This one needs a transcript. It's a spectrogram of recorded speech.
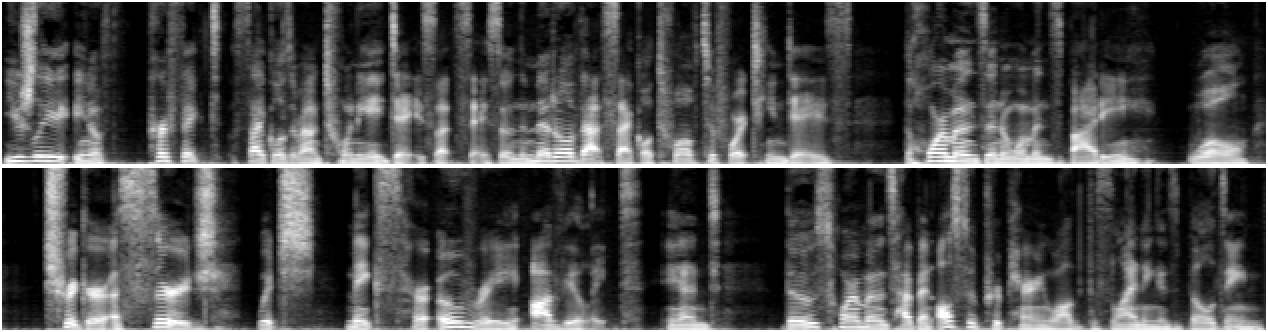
usually, you know, perfect cycle is around 28 days, let's say. So in the middle of that cycle, 12 to 14 days, the hormones in a woman's body will trigger a surge, which makes her ovary ovulate. And those hormones have been also preparing while this lining is building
